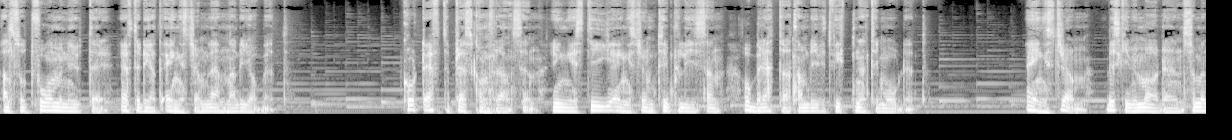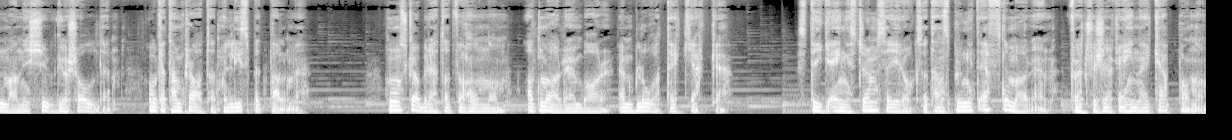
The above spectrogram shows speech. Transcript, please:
Alltså två minuter efter det att Engström lämnade jobbet. Kort efter presskonferensen ringer Stig Engström till polisen och berättar att han blivit vittne till mordet. Engström beskriver mördaren som en man i 20-årsåldern och att han pratat med Lisbeth Palme. Hon ska ha berättat för honom att mördaren bar en blå täckjacka. Stig Engström säger också att han sprungit efter mördaren för att försöka hinna ikapp honom.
